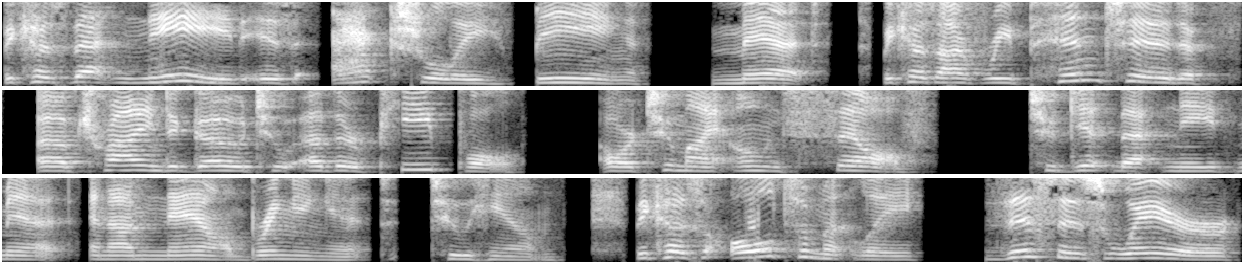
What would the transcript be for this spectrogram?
because that need is actually being met because I've repented of trying to go to other people or to my own self to get that need met. And I'm now bringing it to Him because ultimately, this is where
